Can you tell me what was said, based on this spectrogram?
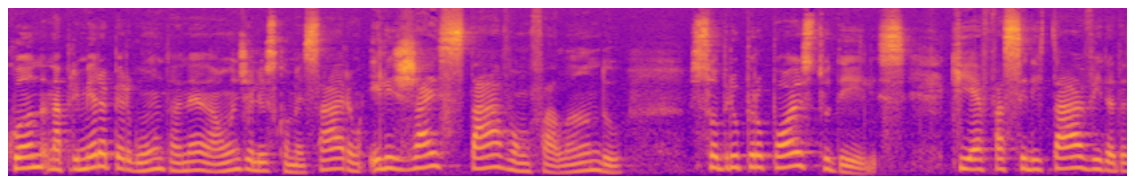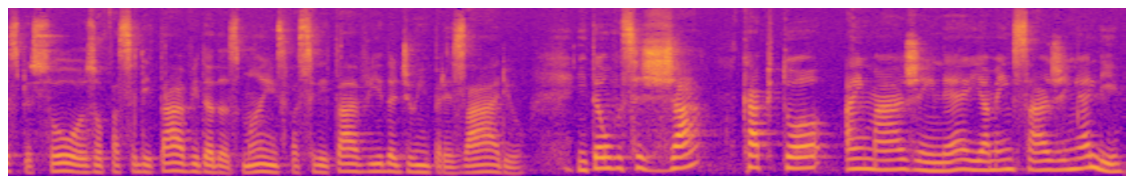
quando na primeira pergunta, né, onde eles começaram, eles já estavam falando sobre o propósito deles, que é facilitar a vida das pessoas, ou facilitar a vida das mães, facilitar a vida de um empresário. Então você já captou a imagem né, e a mensagem ali.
